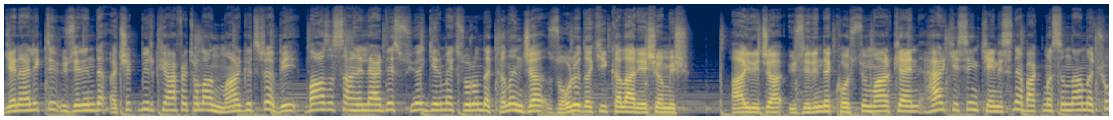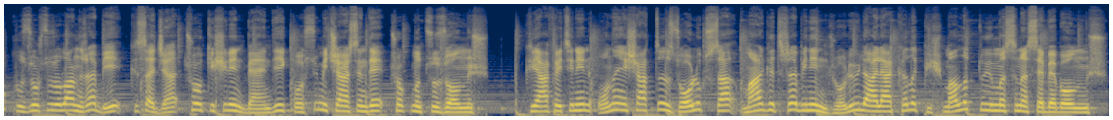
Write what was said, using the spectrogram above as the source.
Genellikle üzerinde açık bir kıyafet olan Margot Robbie bazı sahnelerde suya girmek zorunda kalınca zorlu dakikalar yaşamış. Ayrıca üzerinde kostüm varken herkesin kendisine bakmasından da çok huzursuz olan Robbie, kısaca çoğu kişinin beğendiği kostüm içerisinde çok mutsuz olmuş. Kıyafetinin ona yaşattığı zorluksa Margot Robbie'nin rolüyle alakalı pişmanlık duymasına sebep olmuş.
